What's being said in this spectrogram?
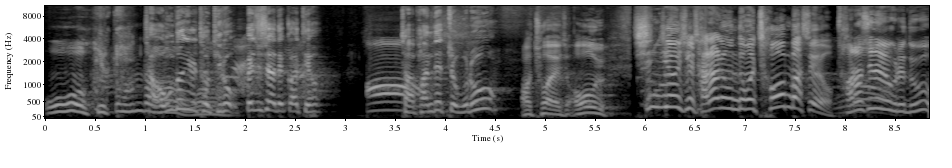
오, 그걸 좀 한다. 자 엉덩이를 더 뒤로 빼주셔야 될 것 같아요 어. 자 반대쪽으로 어, 좋아요. 어우, 신지현 씨가 잘하는 운동을 처음 봤어요. 잘하시네요 그래도.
